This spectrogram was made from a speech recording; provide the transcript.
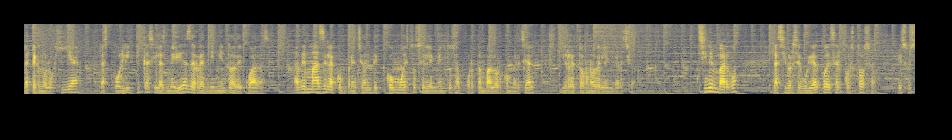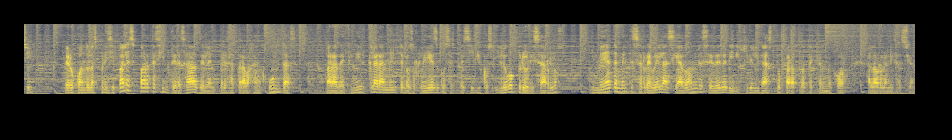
la tecnología, las políticas y las medidas de rendimiento adecuadas, además de la comprensión de cómo estos elementos aportan valor comercial y retorno de la inversión. Sin embargo, la ciberseguridad puede ser costosa, eso sí, pero cuando las principales partes interesadas de la empresa trabajan juntas para definir claramente los riesgos específicos y luego priorizarlos, inmediatamente se revela hacia dónde se debe dirigir el gasto para proteger mejor a la organización.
